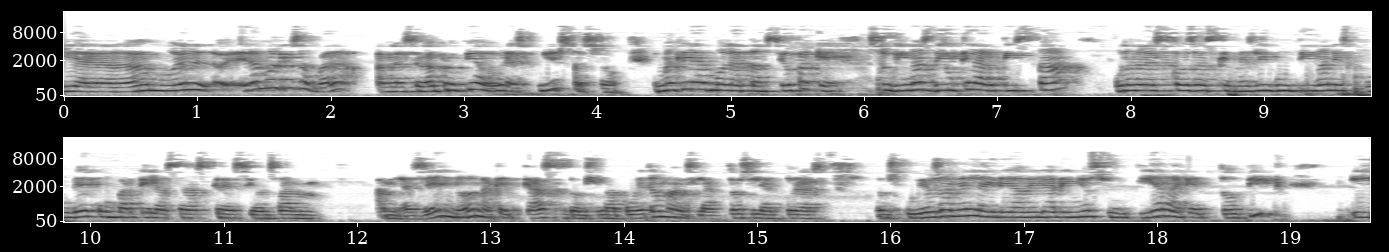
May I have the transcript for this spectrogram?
Li agradava molt... Era molt reservada amb la seva pròpia obra. És curiós, això. M'ha cridat molt l'atenció perquè sovint es diu que l'artista una de les coses que més li motiven és poder compartir les seves creacions amb, amb la gent, no? En aquest cas, doncs, una poeta amb els lectors i lectores. Doncs, curiosament, la idea de Vilariño sortia d'aquest tòpic i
